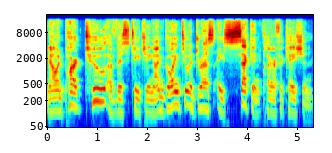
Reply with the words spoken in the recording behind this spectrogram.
Now, in part two of this teaching, I'm going to address a second clarification.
